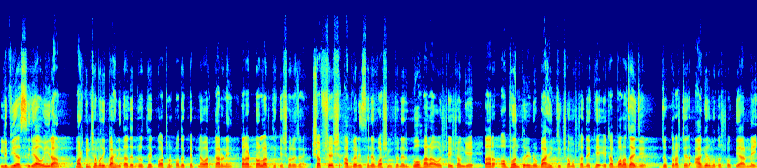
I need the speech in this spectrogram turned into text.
লিবিয়া, সিরিয়া ও ইরান। মার্কিন সামরিক বাহিনী তাদের বিরুদ্ধে কঠোর পদক্ষেপ নেওয়ার কারণে তারা ডলার থেকে সরে যায়। সবশেষ আফগানিস্তানে ওয়াশিংটনের গোহারা ও সেই সঙ্গে তার অভ্যন্তরীণ ও বাহ্যিক সমস্যা দেখে এটা বলা যায় যে যুক্তরাষ্ট্রের আগের মতো শক্তি আর নেই।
